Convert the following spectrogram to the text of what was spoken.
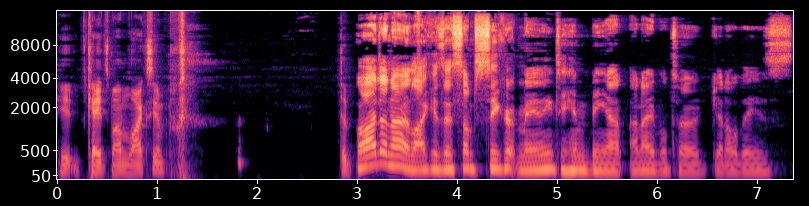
he, Kate's mom likes him. Well, I don't know. Like, is there some secret meaning to him being un- unable to get all these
